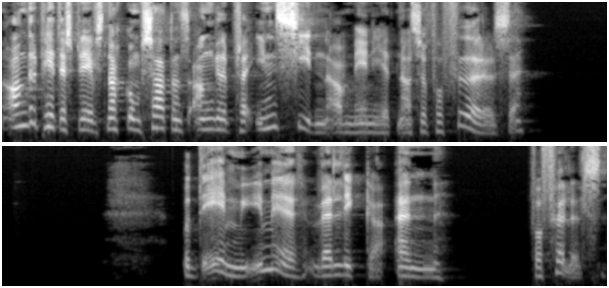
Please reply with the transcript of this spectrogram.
andre Peters brev snakker om Satans angrep fra innsiden av menigheten, altså forførelse. Og det er mye mer vellykka enn forfølgelsen.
